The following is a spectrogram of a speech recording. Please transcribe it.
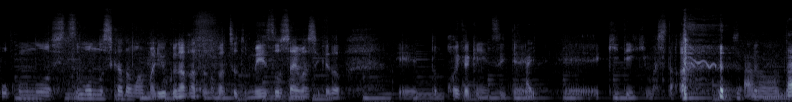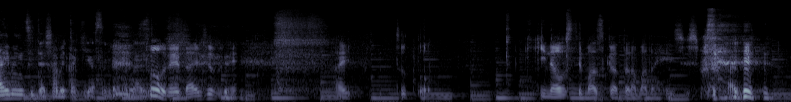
僕の質問の仕方もあんまり良くなかったのかちょっと迷走しちゃいましたけど、えー、と声かけについて、はい。えー聞いていきました。あの題名については喋った気がする。う そうね大丈夫ね。はい。ちょっと聞き直してまずかったらまた編集します、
